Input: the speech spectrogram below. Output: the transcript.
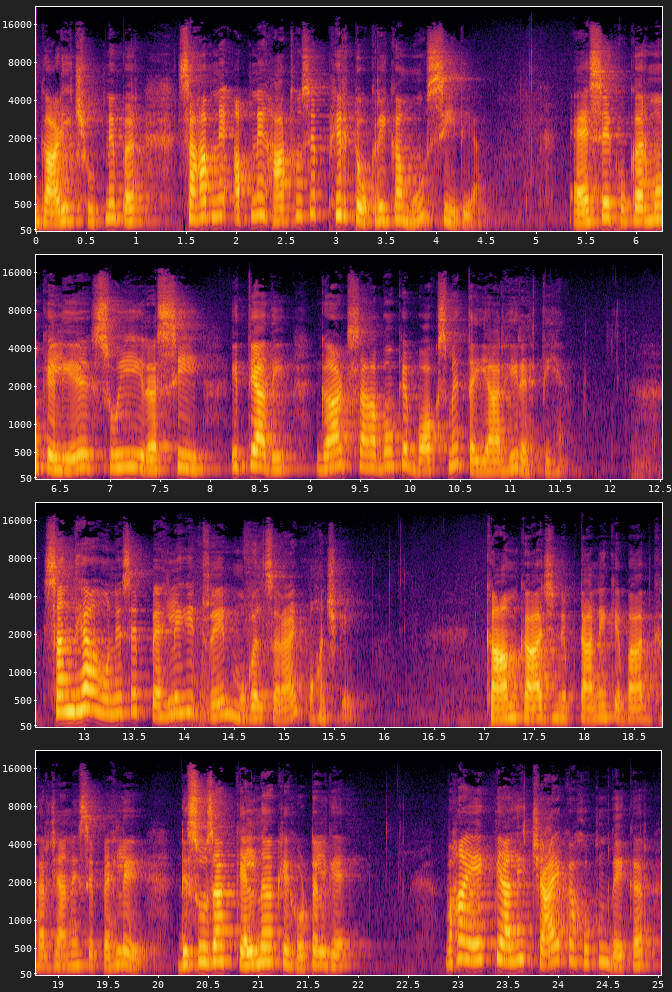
गाड़ी छूटने पर साहब ने अपने हाथों से फिर टोकरी का मुँह सी दिया। ऐसे कुकर्मों के लिए सुई, रस्सी इत्यादि गार्ड साहबों के बॉक्स में तैयार ही रहती हैं। संध्या होने से पहले ही ट्रेन मुगल सराय पहुँच गई। कामकाज निपटाने के बाद घर जाने से पहले डिसूजा केलनर के होटल गए। वहाँ एक प्याली चाय का हुक्म देकर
